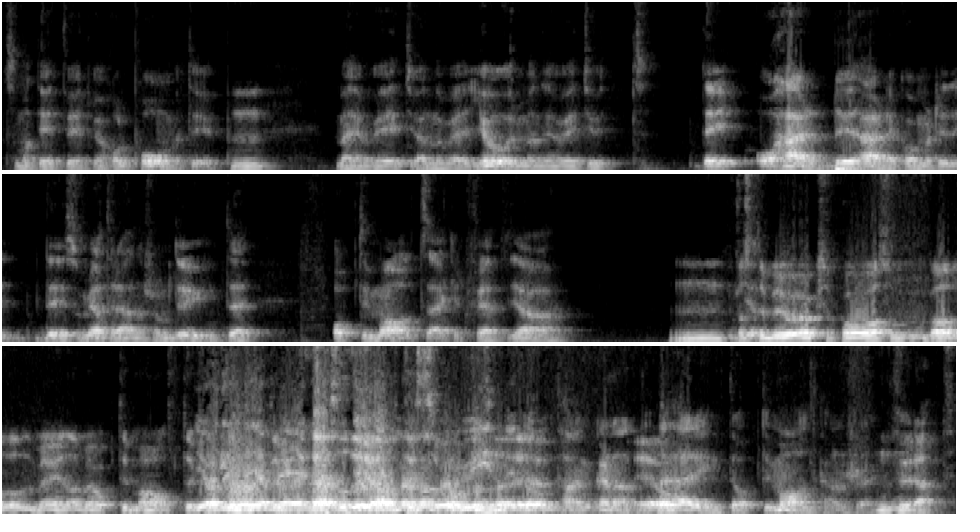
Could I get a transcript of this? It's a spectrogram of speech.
som att jag inte vet vad jag håller på med typ. Mm. Men jag vet ju ändå vad jag gör, men jag vet ju inte... Det, och här, det är här det kommer till, det som jag tränar som, det är ju inte optimalt säkert för att jag... Mm. Fast det beror också på vad, som, vad, du menar med optimalt. ja, det är det jag menar. Alltså, det är men man kommer ju in i de tankarna att Ja. det här är inte optimalt kanske. Mm. För att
